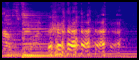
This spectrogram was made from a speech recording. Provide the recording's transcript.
That was fun.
